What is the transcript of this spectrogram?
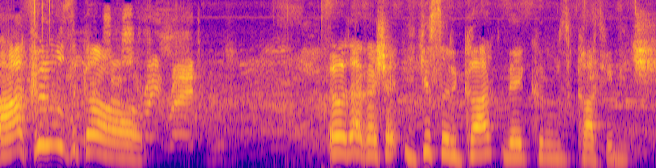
Aa kırmızı kart. Evet arkadaşlar iki sarı kart ve kırmızı kart yedik.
